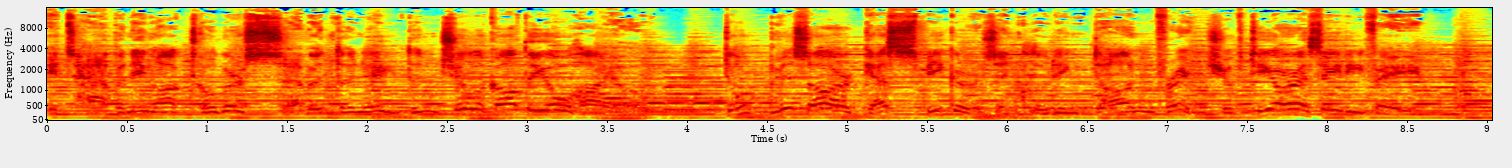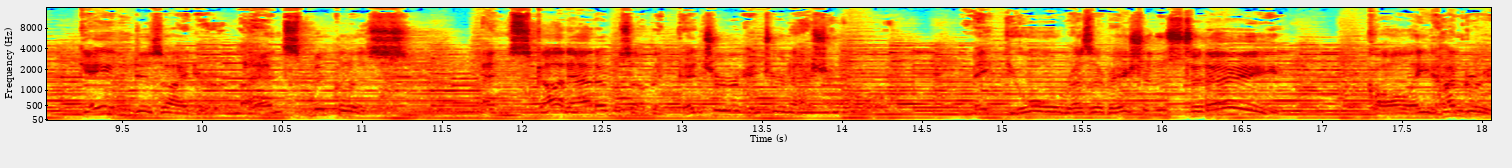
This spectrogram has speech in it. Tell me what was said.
It's happening October 7th and 8th in Chillicothe, Ohio. Don't miss our guest speakers, including Don French of TRS-80 fame, game designer Lance Micklus, and Scott Adams of Adventure International. Make your reservations today. Call 800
